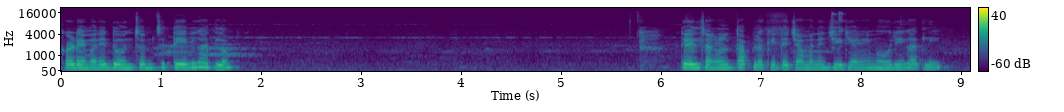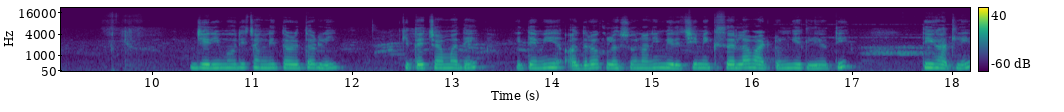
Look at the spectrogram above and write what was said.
कढईमध्ये दोन चमचे तेल घातलं. तेल चांगलं तापलं की त्याच्यामध्ये जिरी आणि मोहरी घातली. जिरी मोहरी चांगली तडतडली की त्याच्यामध्ये इथे मी अद्रक लसूण आणि मिरची मिक्सरला वाटून घेतली होती. ती घातली.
